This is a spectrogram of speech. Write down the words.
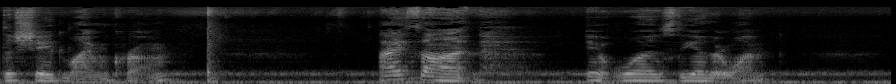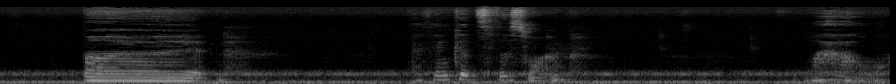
the shade Lime Chrome. I thought it was the other one, but I think it's this one. Wow.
